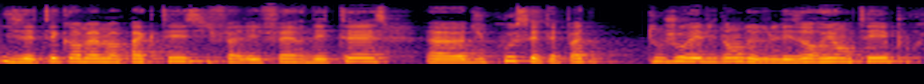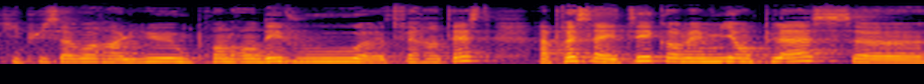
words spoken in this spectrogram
ils, étaient quand même impactés s'il fallait faire des tests. Euh, du coup, c'était pas toujours évident de les orienter pour qu'ils puissent avoir un lieu où prendre rendez-vous, euh, de faire un test. Après, ça a été quand même mis en place euh,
